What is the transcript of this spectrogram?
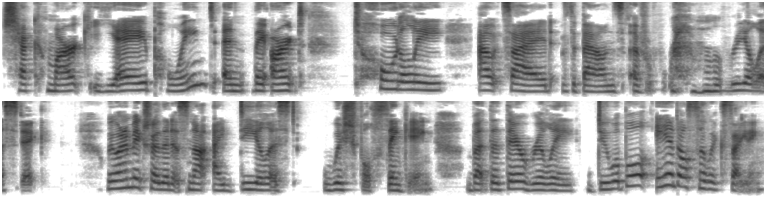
check mark yay point and they aren't totally outside of the bounds of realistic. We want to make sure that it's not idealist wishful thinking, but that they're really doable and also exciting.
